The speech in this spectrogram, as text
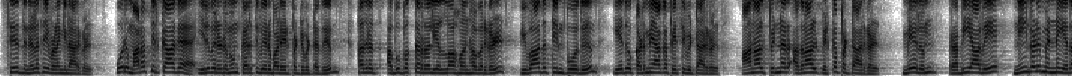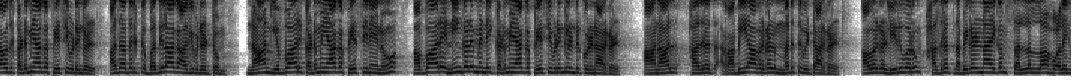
சிறிது நிலத்தை வழங்கினார்கள். ஒரு மரத்திற்காக இருவரிடமும் கருத்து வேறுபாடு ஏற்பட்டுவிட்டது. ஹதரத் அபுபக்கர் அலி அல்லாஹ் அவர்கள் விவாதத்தின் போது ஏதோ கடுமையாக பேசிவிட்டார்கள். ஆனால் பின்னர் அதனால் வெட்கப்பட்டார்கள். மேலும் ரபியாவே நீங்களும் என்னை ஏதாவது கடுமையாக பேசிவிடுங்கள். அது அதற்கு பதிலாக ஆகிவிடட்டும். நான் எவ்வாறு கடுமையாக பேசினேனோ அவ்வாறே நீங்களும் என்னை கடுமையாக பேசிவிடுங்கள் என்று கூறினார்கள். ஆனால் ஹதரத் ரபியா அவர்கள் மறுத்துவிட்டார்கள் அவர்கள் இருவரும் ஹதரத் நபிகள் நாயகம் சல்லல்லாஹு அலைஹி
